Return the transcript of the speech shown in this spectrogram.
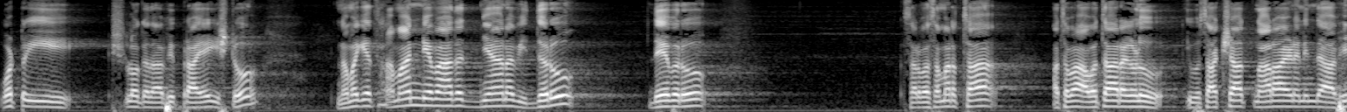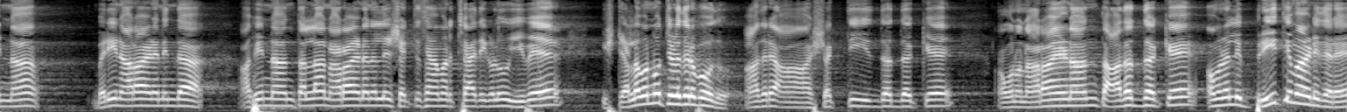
ಒಟ್ಟು ಈ ಶ್ಲೋಕದ ಅಭಿಪ್ರಾಯ ಇಷ್ಟು. ನಮಗೆ ಸಾಮಾನ್ಯವಾದ ಜ್ಞಾನವಿದ್ದರೂ ದೇವರು ಸರ್ವಸಮರ್ಥ ಅಥವಾ ಅವತಾರಗಳು ಇವು ಸಾಕ್ಷಾತ್ ನಾರಾಯಣನಿಂದ ಅಭಿನ್ನ, ಬರೀ ನಾರಾಯಣನಿಂದ ಅಭಿನ್ನ ಅಂತಲ್ಲ, ನಾರಾಯಣನಲ್ಲಿ ಶಕ್ತಿ ಸಾಮರ್ಥ್ಯಾದಿಗಳು ಇವೆ, ಇಷ್ಟೆಲ್ಲವನ್ನೂ ತಿಳಿದಿರ್ಬೋದು ಆದರೆ ಆ ಶಕ್ತಿ ಇದ್ದದ್ದಕ್ಕೆ, ಅವನು ನಾರಾಯಣ ಅಂತ ಆದದ್ದಕ್ಕೆ, ಅವನಲ್ಲಿ ಪ್ರೀತಿ ಮಾಡಿದರೆ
